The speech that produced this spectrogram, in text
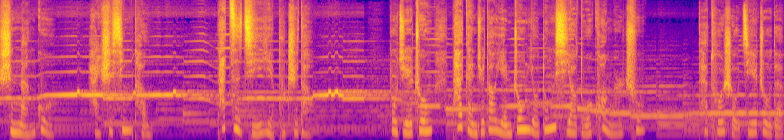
是难过，还是心疼？他自己也不知道。不觉中，他感觉到眼中有东西要夺眶而出。他脱手接住的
